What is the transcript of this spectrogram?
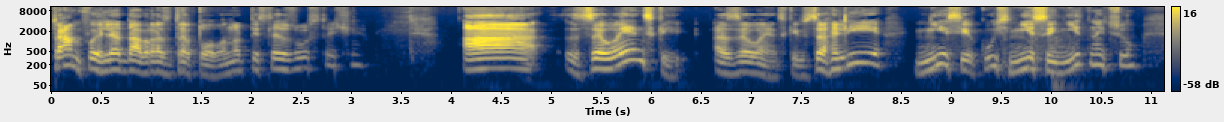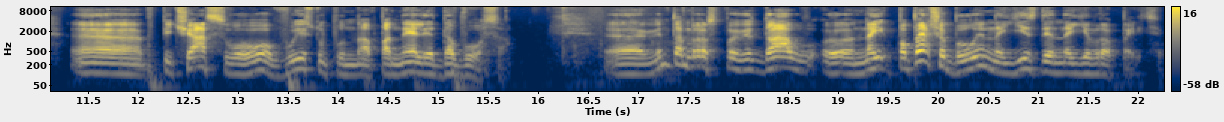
Трамп виглядав роздратовано після зустрічі, а Зеленський, Зеленський взагалі ніс якусь нісенітницю е, під час свого виступу на панелі Давоса. Е, він там розповідав, е, по-перше, були наїзди на європейців.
